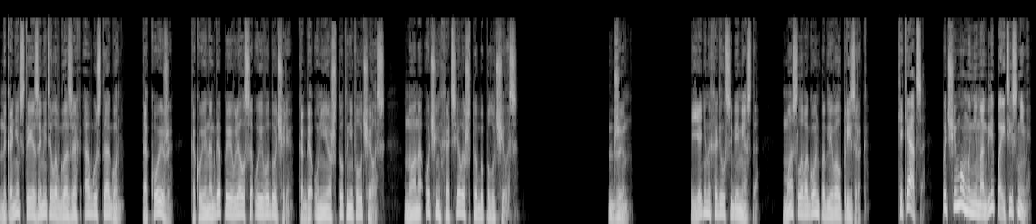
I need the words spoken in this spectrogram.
Наконец-то я заметила в глазах Августа огонь. Такой же, какой иногда появлялся у его дочери, когда у нее что-то не получалось но она очень хотела, чтобы получилось. Джин. Я не находил себе места. Масло в огонь подливал призрак. «Кикяца, почему мы не могли пойти с ними?»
